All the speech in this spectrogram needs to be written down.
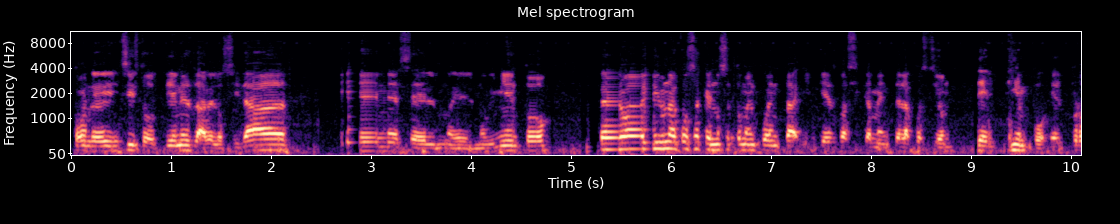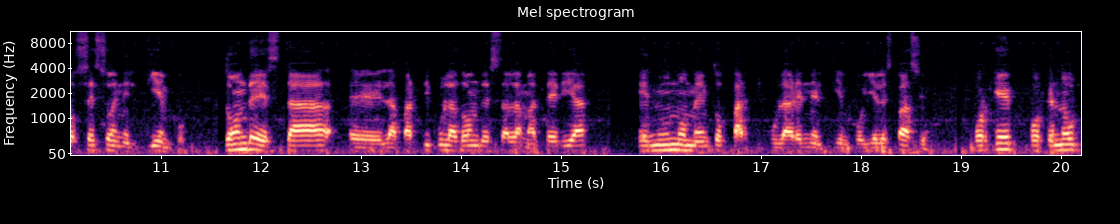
Cuando, insisto, tienes la velocidad, tienes el, el movimiento, pero hay una cosa que no se toma en cuenta y que es básicamente la cuestión del tiempo, el proceso en el tiempo. ¿Dónde está eh, la partícula? ¿Dónde está la materia en un momento particular en el tiempo y el espacio? ¿Por qué? Porque no,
